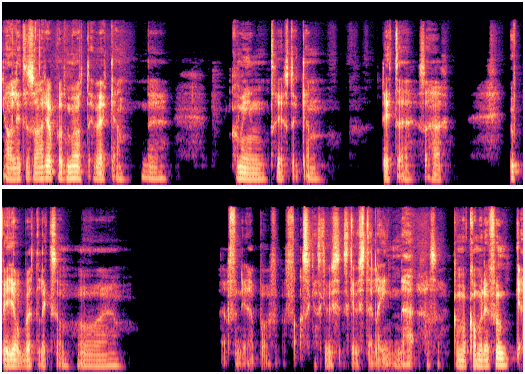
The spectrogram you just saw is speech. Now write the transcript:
Ja, lite så hade jag på ett möte i veckan. Det kom in tre stycken lite så här uppe i jobbet liksom. Och eh, jag funderar på, fasiken, ska vi, ska vi ställa in det här? Alltså, kommer, kommer det funka?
